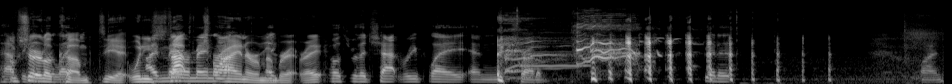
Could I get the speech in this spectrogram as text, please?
I'm to sure it'll like, come to you when you I stop may not, trying to like, remember it. Right. Go through the chat replay and try to get it. Fine.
